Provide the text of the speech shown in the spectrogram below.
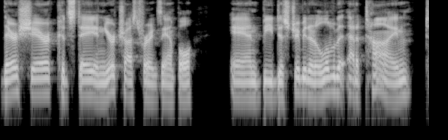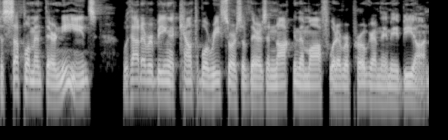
their share could stay in your trust for example and be distributed a little bit at a time to supplement their needs without ever being a countable resource of theirs and knocking them off whatever program they may be on.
